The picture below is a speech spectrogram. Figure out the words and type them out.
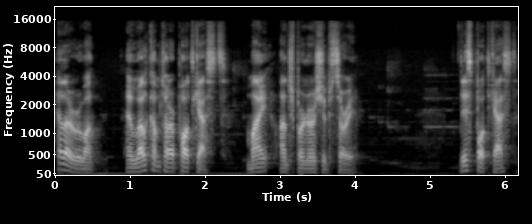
Hello, everyone, and welcome to our podcast, My Entrepreneurship Story. This podcast,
